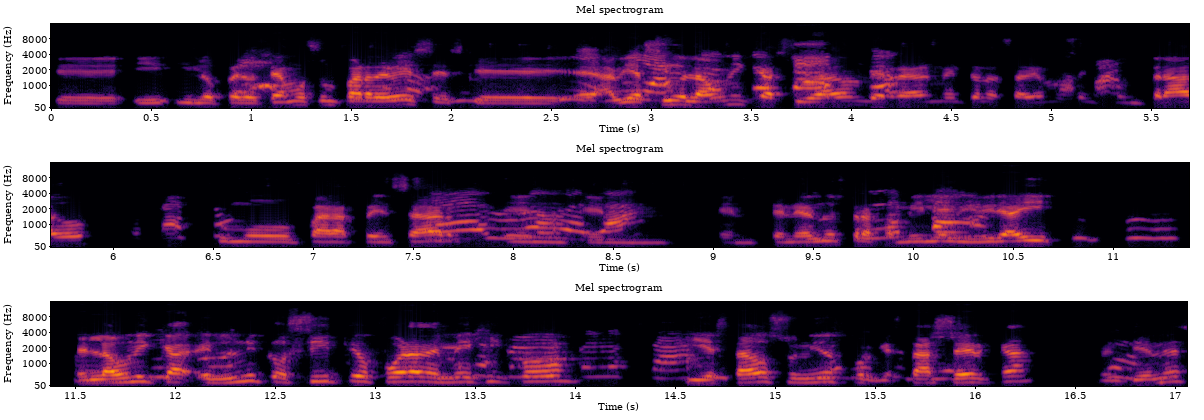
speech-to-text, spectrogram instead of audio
que- y, y lo peloteamos un par de veces, que eh, había sido la única ciudad donde realmente nos habíamos encontrado como para pensar en, en- en tener nuestra familia y vivir ahí. Es la única, el único sitio fuera de México y Estados Unidos, porque está cerca, ¿me entiendes?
